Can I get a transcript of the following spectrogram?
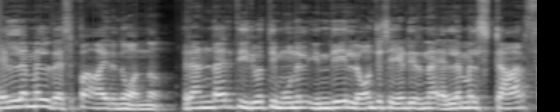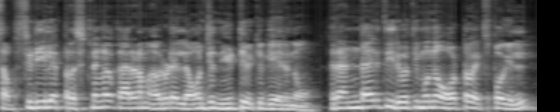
എൽ എം എൽ വെസ്പ ആയിരുന്നു അന്ന്. രണ്ടായിരത്തി ഇരുപത്തി മൂന്നിൽ ഇന്ത്യയിൽ ലോഞ്ച് ചെയ്യേണ്ടിയിരുന്ന എൽ എം എൽ സ്റ്റാർ സബ്സിഡിയിലെ പ്രശ്നങ്ങൾ കാരണം അവരുടെ ലോഞ്ച് നീട്ടിവെക്കുകയായിരുന്നു. രണ്ടായിരത്തി ഇരുപത്തി മൂന്ന് ഓട്ടോ എക്സ്പോയിൽ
